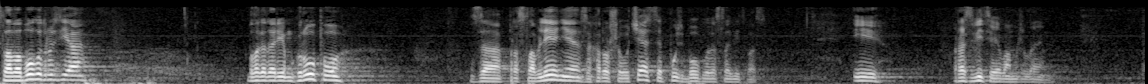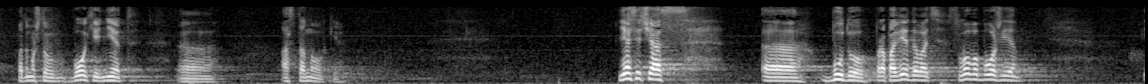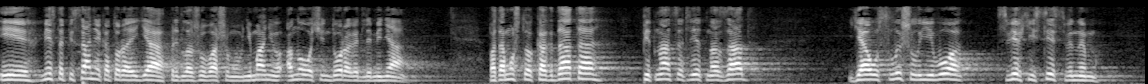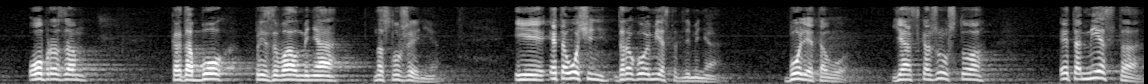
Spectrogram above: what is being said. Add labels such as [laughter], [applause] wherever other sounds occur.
Слава Богу, друзья! Благодарим группу за прославление, за хорошее участие. Пусть Бог благословит вас. И развития вам желаем. Потому что в Боге нет э, остановки. Я сейчас э, буду проповедовать Слово Божье – и место Писания, которое я предложу вашему вниманию, оно очень дорого для меня. Потому что когда-то, 15 лет назад, я услышал его сверхъестественным образом, когда Бог призывал меня на служение. И это очень дорогое место для меня. Более того, я скажу, что это место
